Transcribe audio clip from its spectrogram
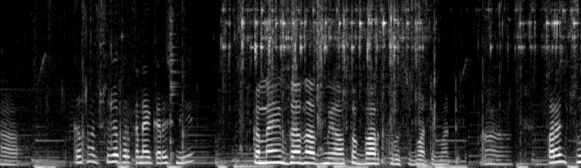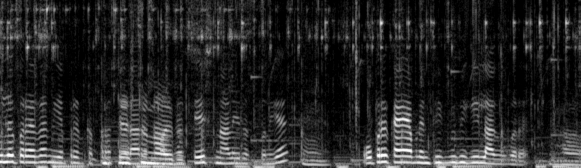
हाँ। कसं चुले पर नाही करेश नाही? का नाही दादा आदमी आता बार करूच माटी माटी। परत चुले पर ना ये पर कतरा Taste नाळी. टेस्ट नाळी रखतो गे हं. ऊपर काय आपण ठीक भी ठीक लागू करे। हाँ।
